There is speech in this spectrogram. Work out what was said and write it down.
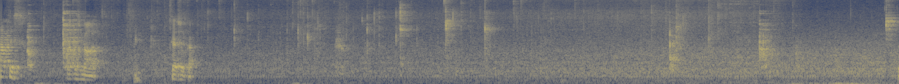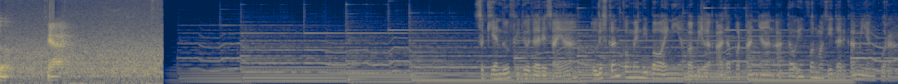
Praktis. Praktis banget. Saya suka. Tuh. Ya Sekian dulu video dari saya. Tuliskan komen di bawah ini apabila ada pertanyaan atau informasi dari kami yang kurang.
